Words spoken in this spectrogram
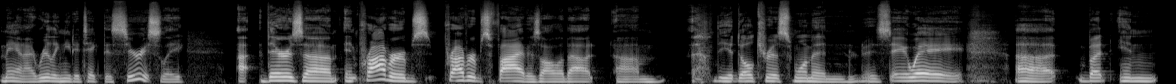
man, I really need to take this seriously. Uh, there's um, in Proverbs, Proverbs five is all about um, the adulterous woman, stay away. Uh, but in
